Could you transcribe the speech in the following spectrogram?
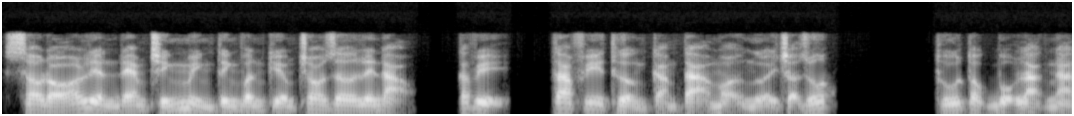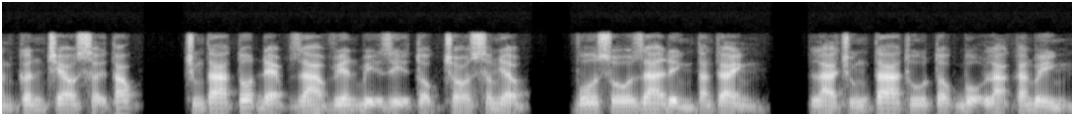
Sau đó liền đem chính mình tinh vân kiếm cho dơ lên đạo, các vị, ta phi thường cảm tạ mọi người trợ giúp. Thú tộc bộ lạc ngàn cân treo sợi tóc, chúng ta tốt đẹp gia viên bị dị tộc cho xâm nhập, vô số gia đình tan cảnh, là chúng ta thú tộc bộ lạc căn bình,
